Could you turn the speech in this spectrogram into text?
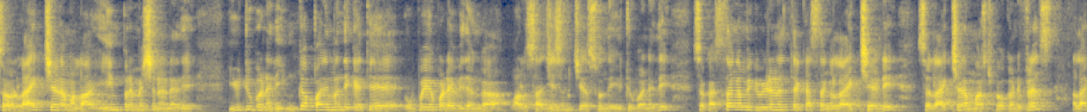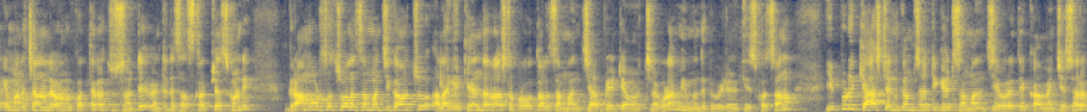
సో లైక్ చేయడం వల్ల ఈ ఇన్ఫర్మేషన్ అనేది యూట్యూబ్ అనేది ఇంకా పది మందికి అయితే ఉపయోగపడే విధంగా వాళ్ళు సజెషన్ చేస్తుంది యూట్యూబ్ అనేది. సో ఖచ్చితంగా మీకు వీడియో నచ్చితే ఖచ్చితంగా లైక్ చేయండి. సో లైక్ చేయడం మర్చిపోకండి ఫ్రెండ్స్ అలాగే మన ఛానల్ ఎవరైనా కొత్తగా చూస్తుంటే వెంటనే సబ్స్క్రైబ్ చేసుకోండి. గ్రామోత్సవాలకు సచివాలయం సంబంధించి కావచ్చు అలాగే కేంద్ర రాష్ట్ర ప్రభుత్వాలకు సంబంధించి అప్డేట్ ఏమైనా వచ్చినా కూడా మీ ముందుకు వీడియోని తీసుకొస్తాను. ఇప్పుడు క్యాస్ట్ ఇన్కమ్ సర్టిఫికేట్ సంబంధించి ఎవరైతే కామెంట్ చేశారో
